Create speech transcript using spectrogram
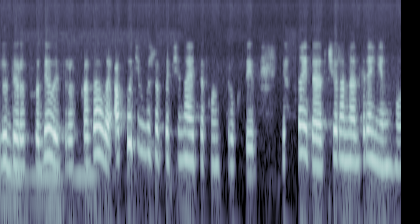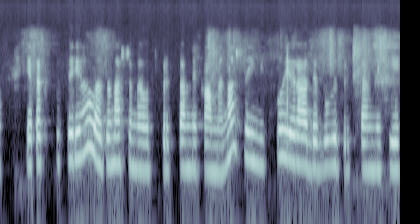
люди розходились, розказали, а потім вже починається конструктив. І знаєте, вчора на тренінгу я так спостерігала за нашими от представниками нашої міської ради, були представники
